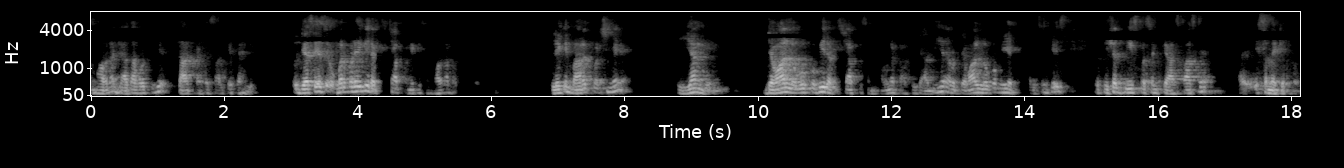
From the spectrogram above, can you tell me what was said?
संभावना ज़्यादा होती है साठ पैंसठ साल के पहले। तो जैसे जैसे उम्र बढ़ेगी, रक्तचाप होने की संभावना बढ़ती है लेकिन भारतवर्ष में यंग, जवान लोगों को भी रक्तचाप की संभावना काफ़ी ज़्यादा है और जवान लोगों में ये परसेंटेज प्रतिशत बीस परसेंट के आसपास है, इस समय के ऊपर।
